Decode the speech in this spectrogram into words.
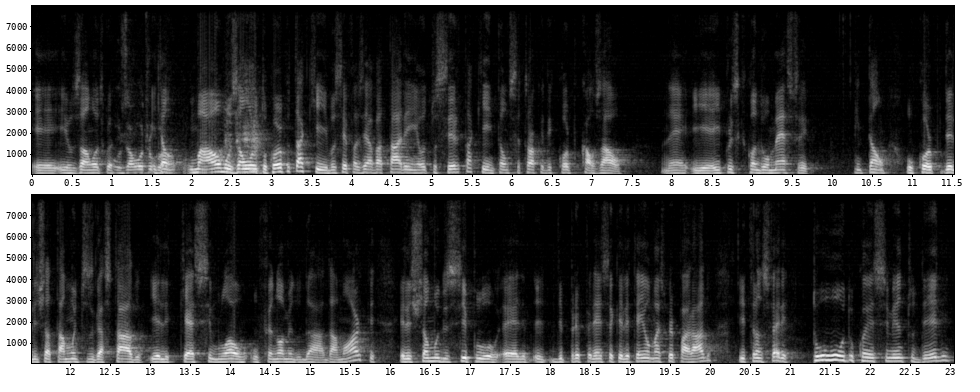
e, e usar um outro corpo. Usar um outro então, corpo. uma alma usar um outro corpo está aqui. Você fazer avatar em outro ser está aqui. Então você troca de corpo causal, né? E aí por isso que quando o mestre então, o corpo dele já está muito desgastado e ele quer simular o, o, fenômeno da, da morte. Ele chama o discípulo é, de, de, preferência que ele tenha o mais preparado e transfere todo o conhecimento dele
